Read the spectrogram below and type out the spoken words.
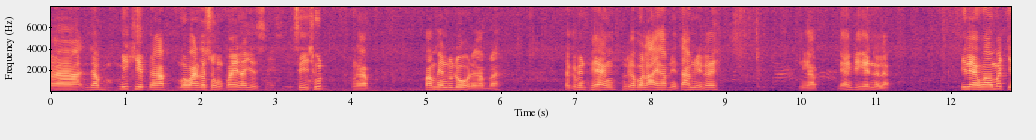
อ่าเดี๋ยวมีคลิปนะครับ เมื่อวานก็ส่งไปน่าจะสี่ชุดนะครับปั๊มเฮนดูโรนะครับนะแต่ก็เป็นแผงเหลือปลาไหลครับนี่ตามนี่เลยนี่ครับแผงที่เห็นนั่นแหละ ที่แรกว่าเอามาแจ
